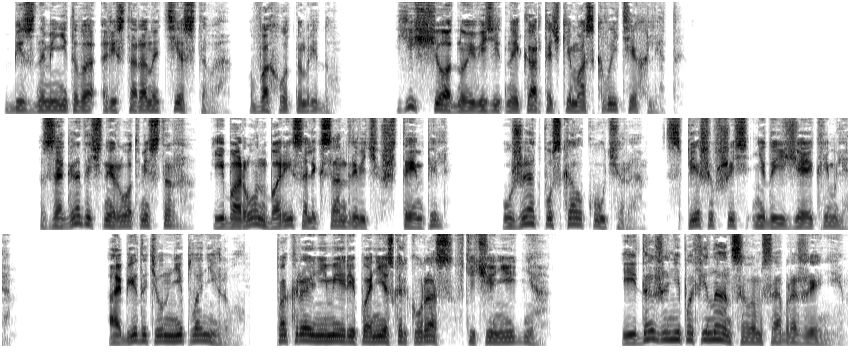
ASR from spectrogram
без знаменитого ресторана Тестова в охотном ряду. Еще одной визитной карточки Москвы тех лет. Загадочный ротмистр и барон Борис Александрович Штемпель уже отпускал кучера, спешившись, не доезжая Кремля. Обедать он не планировал, по крайней мере, по нескольку раз в течение дня. И даже не по финансовым соображениям.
